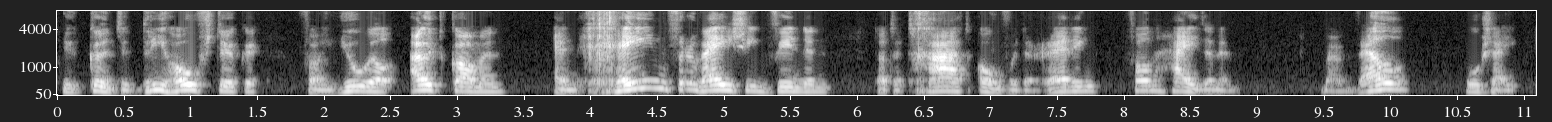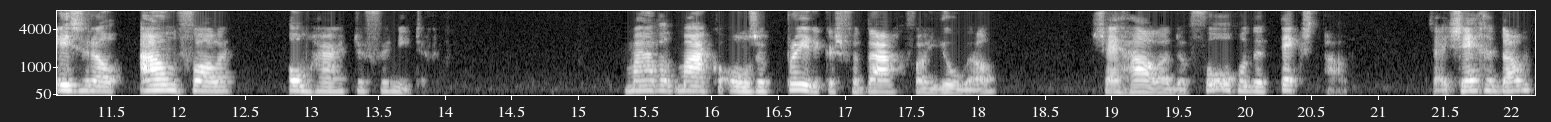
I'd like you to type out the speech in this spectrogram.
U kunt de drie hoofdstukken van Joel uitkammen en geen verwijzing vinden dat het gaat over de redding van heidenen, maar wel hoe zij Israël aanvallen om haar te vernietigen. Maar wat maken onze predikers vandaag van Joel? Zij halen de volgende tekst aan. Zij zeggen dan,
